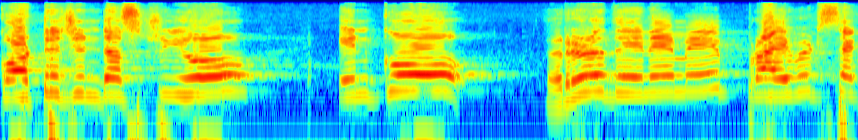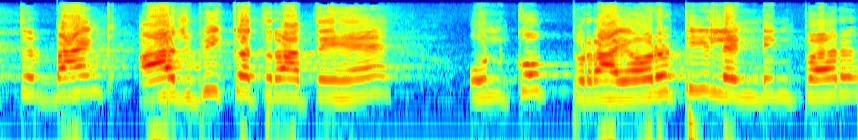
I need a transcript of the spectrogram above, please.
कॉटेज इंडस्ट्री हो, इनको ऋण देने में प्राइवेट सेक्टर बैंक आज भी कतराते हैं। उनको प्रायोरिटी लेंडिंग पर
